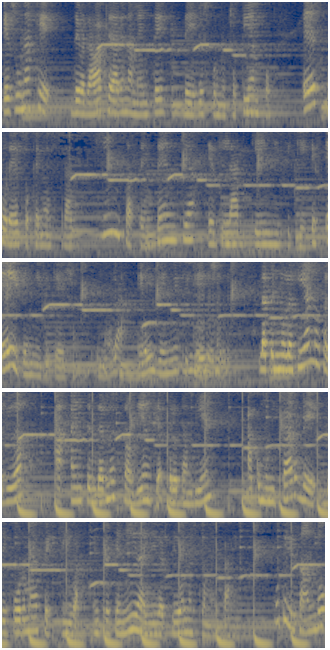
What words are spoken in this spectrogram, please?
es una que de verdad va a quedar en la mente de ellos por mucho tiempo. Es por eso que nuestra quinta tendencia es la gamification, es el gamification, no la, el gamification. La tecnología nos ayuda a, entender nuestra audiencia, pero también a comunicar de, de forma efectiva, entretenida y divertida nuestro mensaje, utilizando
